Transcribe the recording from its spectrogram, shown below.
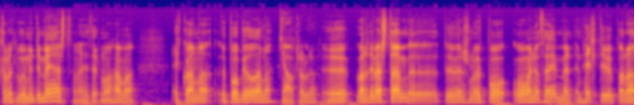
Karl Lúi myndi meðast, þannig að þeir þurfa nú að hafa eitthvað annað upp á að bjóða þarna. Já, klálega uh, Var þetta vestam, uh, þetta verið svona upp og ofan á þeim en, en heilt yfir bara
